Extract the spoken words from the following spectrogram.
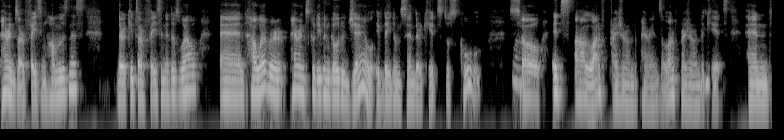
parents are facing homelessness, their kids are facing it as well, and however, parents could even go to jail if they don't send their kids to school. Wow. So it's a lot of pressure on the parents, a lot of pressure on the mm-hmm. kids. And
